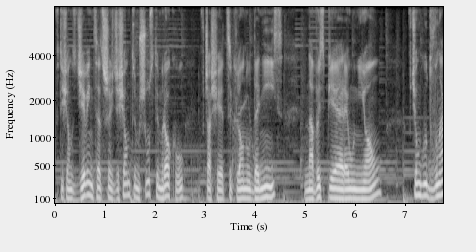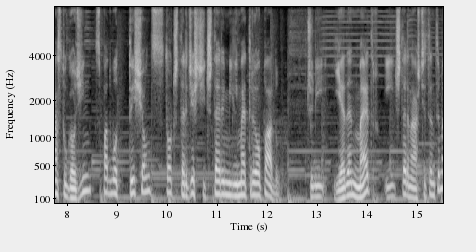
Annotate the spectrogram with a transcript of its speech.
W 1966 roku, w czasie cyklonu Denise, na wyspie Reunion, w ciągu 12 godzin spadło 1144 mm opadu, czyli 1 metr i 14 cm.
